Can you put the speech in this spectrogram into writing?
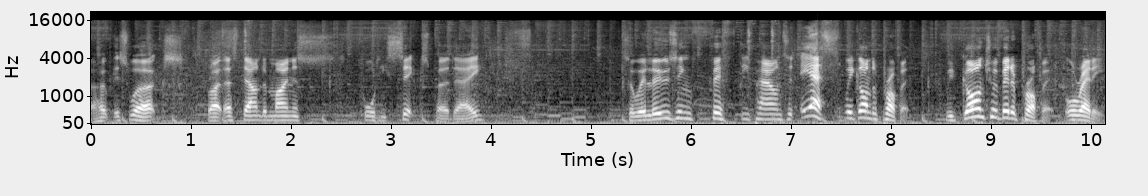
I hope this works. Right, that's down to minus 46 per day. So we're losing 50 pounds. Yes, we've gone to profit. We've gone to a bit of profit already.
